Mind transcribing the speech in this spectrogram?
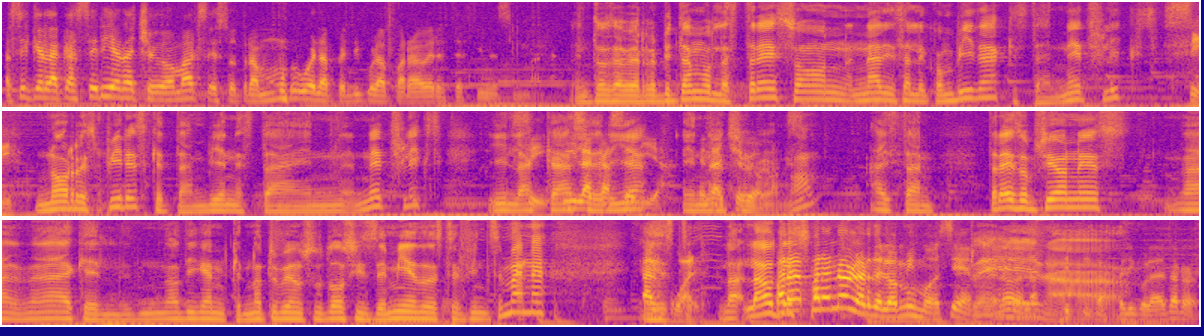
Así que La Cacería en HBO Max es otra muy buena película para ver este fin de semana. Entonces, a ver, repitamos las tres. Son Nadie sale con vida, que está en Netflix. Sí. No respires, que también está en Netflix. Y La, Sí, y cacería, La Cacería, en, en HBO, HBO Max. ¿no? Ahí están. Tres opciones. Nada, nada que no digan que no tuvieron su dosis de miedo este fin de semana. Tal Este, cual. La, la otra Para, es- para no hablar de lo mismo de siempre, ¿no? De las típicas películas de terror,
